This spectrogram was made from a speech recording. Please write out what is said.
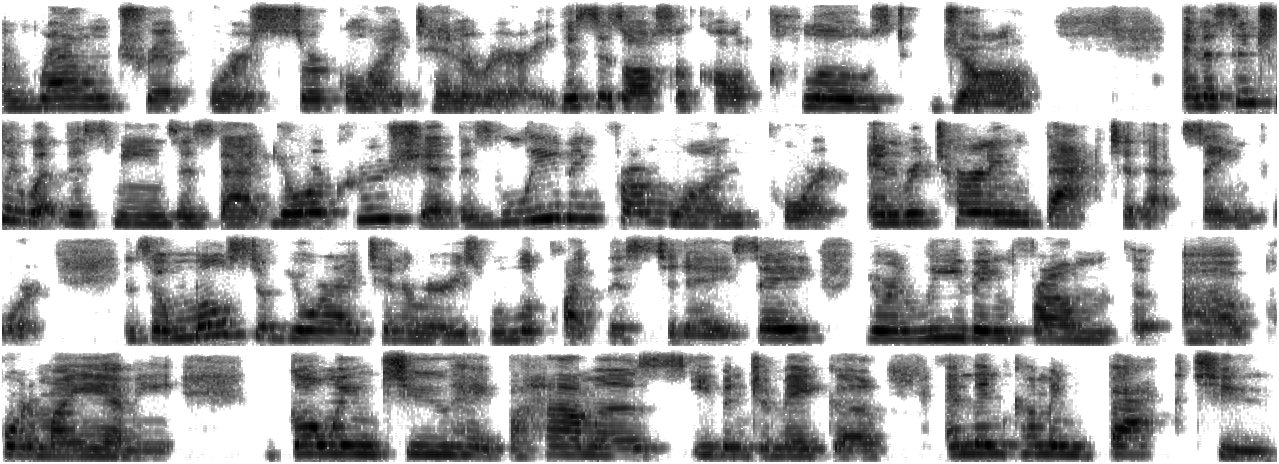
a round trip or a circle itinerary. This is also called closed jaw. And essentially, what this means is that your cruise ship is leaving from one port and returning back to that same port. And so, most of your itineraries will look like this today. Say you're leaving from uh, Port of Miami, going to, hey, Bahamas, even Jamaica, and then coming back to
